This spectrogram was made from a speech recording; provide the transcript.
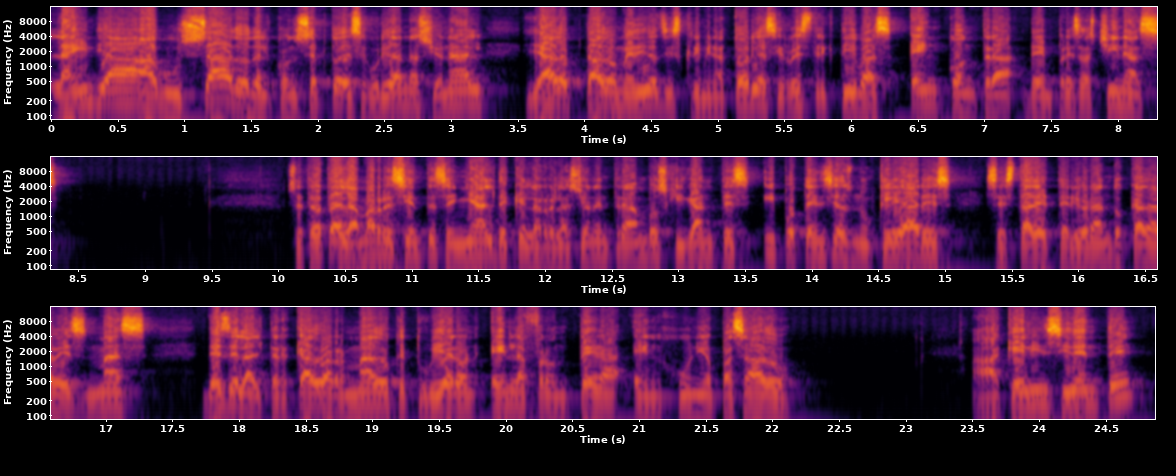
la India ha abusado del concepto de seguridad nacional y ha adoptado medidas discriminatorias y restrictivas en contra de empresas chinas. Se trata de la más reciente señal de que la relación entre ambos gigantes y potencias nucleares se está deteriorando cada vez más desde el altercado armado que tuvieron en la frontera en junio pasado. A aquel incidente,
